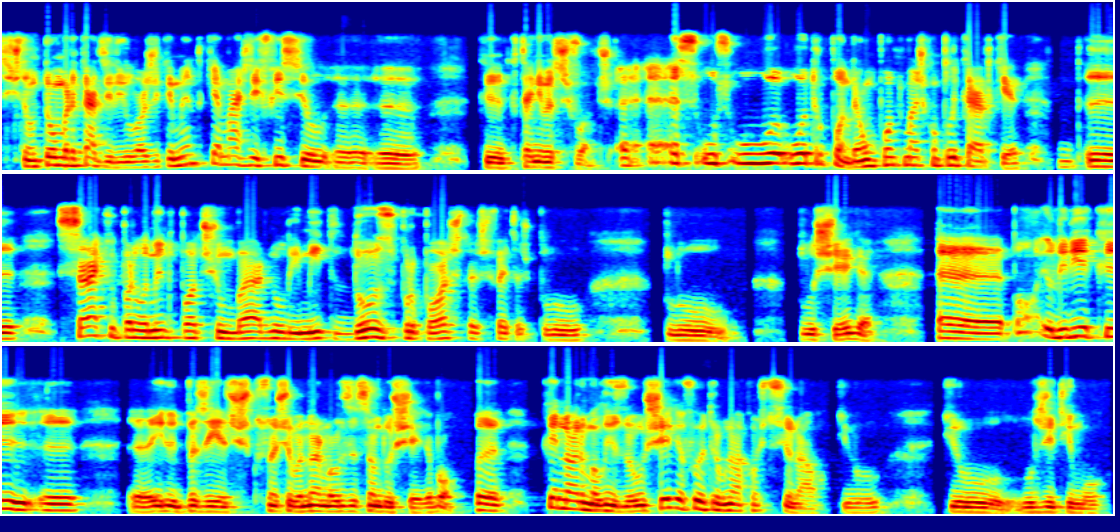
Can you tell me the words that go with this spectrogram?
estão tão marcados ideologicamente que é mais difícil uh, que, que, tenham esses votos. O, o, o, outro ponto é um ponto mais complicado, que é será que o Parlamento pode chumbar no limite 12 propostas feitas pelo, pelo, pelo Chega? bom, eu diria que e depois aí as discussões sobre a normalização do Chega. Bom, quem normalizou o Chega foi o Tribunal Constitucional, que o, que o legitimou.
